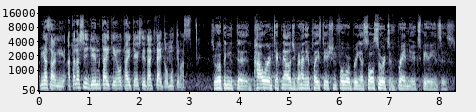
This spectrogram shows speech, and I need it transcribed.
皆さんに新しいゲーム体験を体験していただきたいと思っています So we're hoping that the power and technology behind the PlayStation 4 will bring us all sorts of brand new experiences.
